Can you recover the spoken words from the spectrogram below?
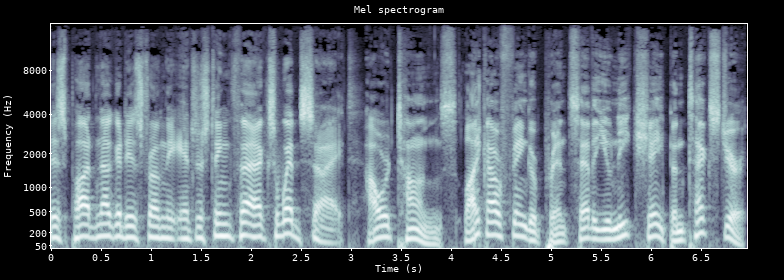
This pod nugget is from the Interesting Facts website. Our tongues, like our fingerprints, have a unique shape and texture,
